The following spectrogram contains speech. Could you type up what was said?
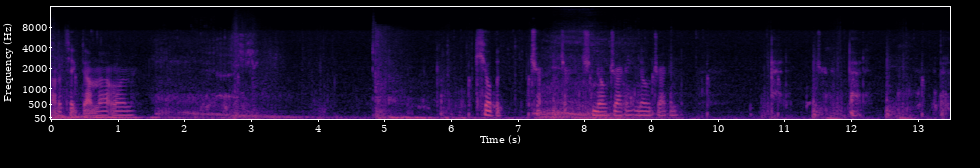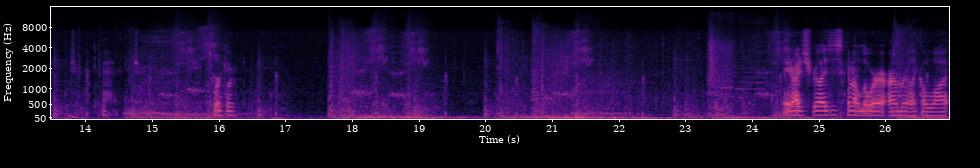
Gotta take down that one. Kill the Dra dra no dragon, no dragon. Bad dragon, bad. Bad dragon, bad dragon. It's working. You know, I just realized it's gonna lower our armor like a lot.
